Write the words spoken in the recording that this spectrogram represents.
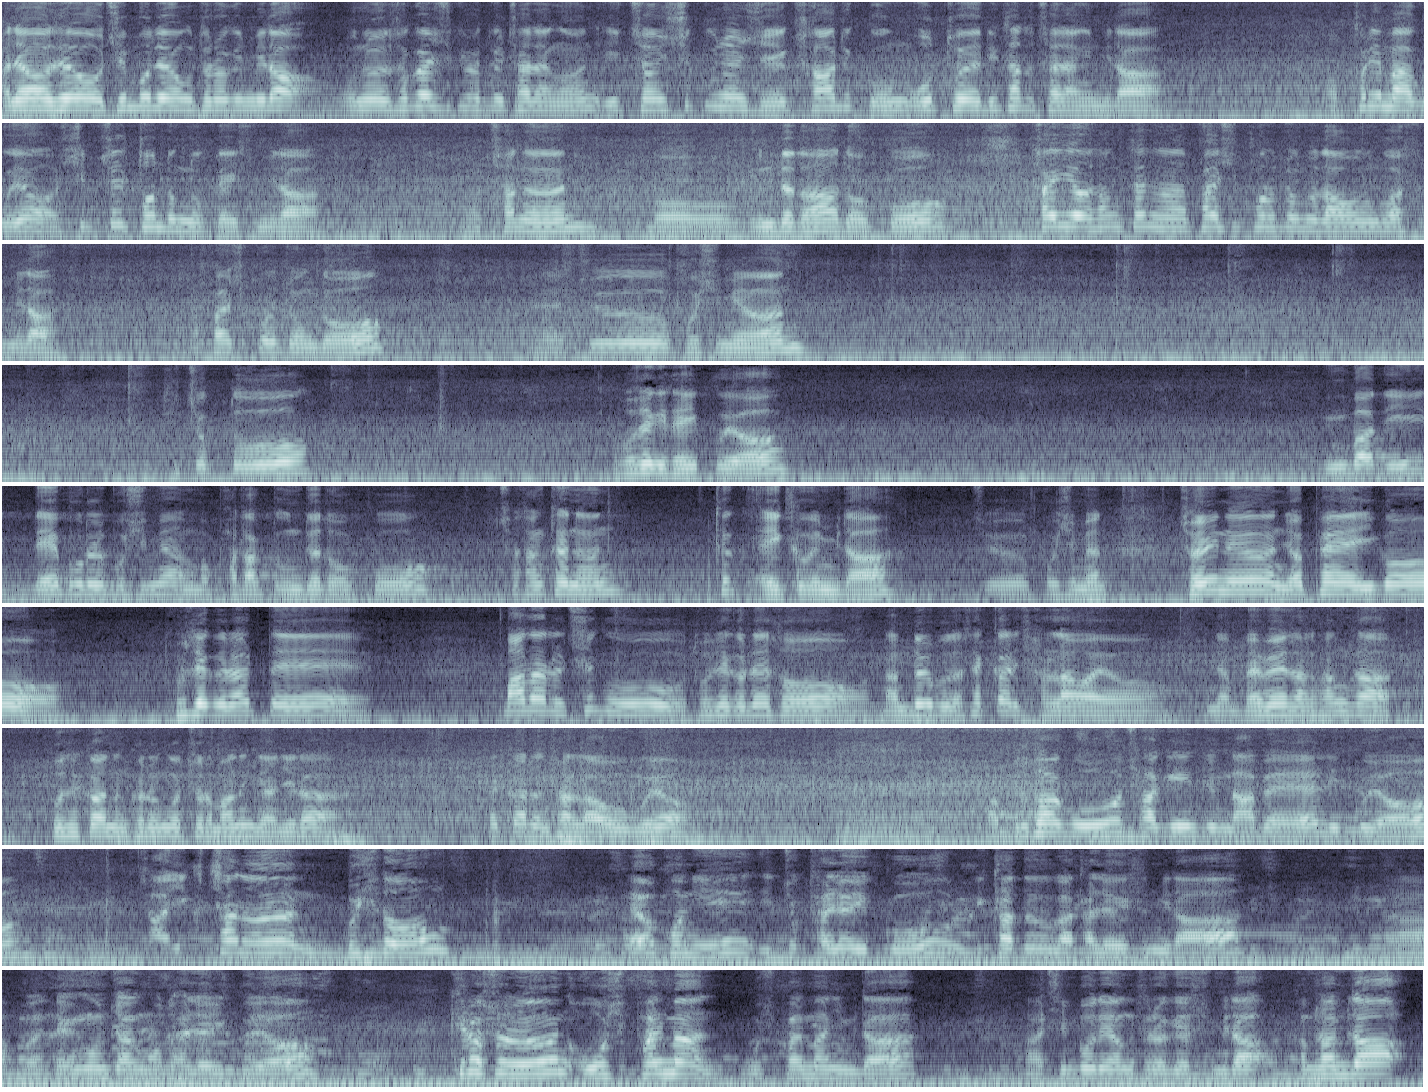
안녕하세요. 진보대형 트럭입니다. 오늘 소개시켜드릴 차량은 2019년식 460 오토의 리타드 차량입니다. 어, 프리마고요. 17톤 등록되어 있습니다. 어, 차는 뭐 문제도 하나도 없고 타이어 상태는 한80% 정도 나오는 것 같습니다. 80% 정도. 네, 쭉 보시면 뒤쪽도 도색이 되어 있고요 윙바디 내부를 보시면 뭐 바닥도 문제도 없고 차 상태는 특 A급입니다. 쭉 보시면 저희는 옆에 이거 도색을 할 때 바다를 치고 도색을 해서 남들보다 색깔이 잘 나와요. 그냥 매매상 상사 도색하는 그런 것처럼 하는 게 아니라 색깔은 잘 나오고요. 아, 무사고 자기 인증 라벨 있고요. 자, 이 차는 무시동 에어컨이 이쪽 달려 있고 리타드가 달려 있습니다. 아, 뭐 냉온장고 달려 있고요. 키로수는 58만, 58만입니다. 아, 진보 대형 트럭이었습니다. 감사합니다.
